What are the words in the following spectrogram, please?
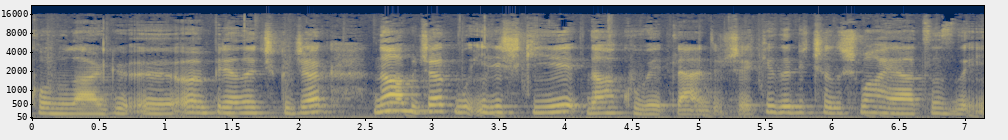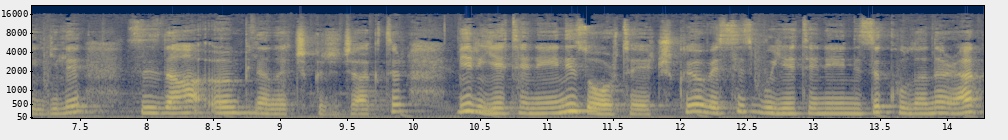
konular e, ön plana çıkacak. Ne yapacak? Bu ilişkiyi daha kuvvetlendirecek ya da bir çalışma hayatınızla ilgili siz daha ön plana çıkacaktır. Bir yeteneğiniz ortaya çıkıyor ve siz bu yeteneğinizi kullanarak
